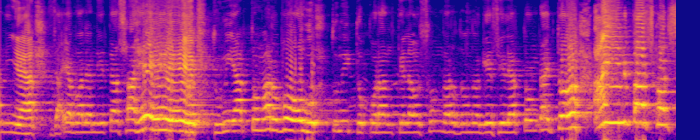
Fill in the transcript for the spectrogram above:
আনিয়া যাইয়া বলে, নেতা সাহেব, তুমি আর তোমার বউ, তুমি তো কোরআন তেলাও সুন্দর জন্য গেছিলে, তোমরাই তো আইন পাস করছ।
